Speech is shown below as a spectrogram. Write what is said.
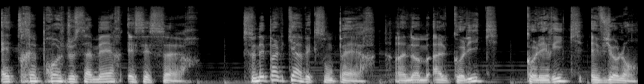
est très proche de sa mère et ses sœurs. Ce n'est pas le cas avec son père, un homme alcoolique, colérique et violent.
